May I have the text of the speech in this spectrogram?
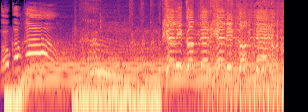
Go, go, go! Helikopter, helikopter!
